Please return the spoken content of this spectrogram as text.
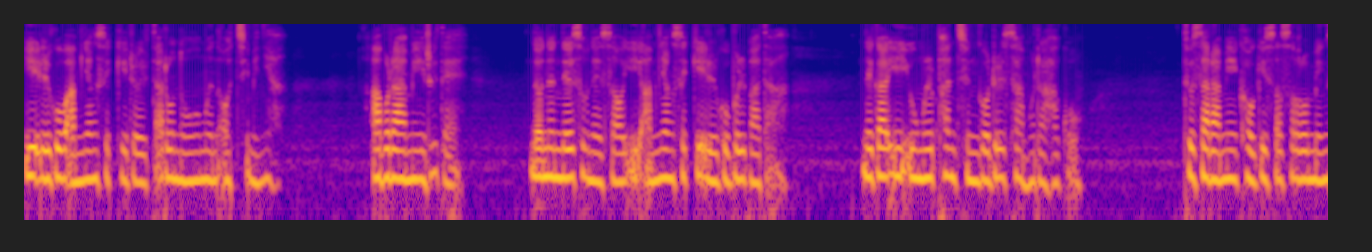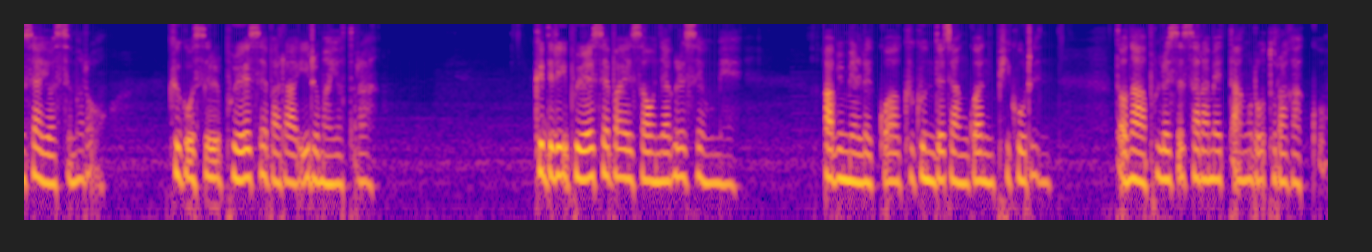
이 일곱 암양 새끼를 따로 놓음은 어찌미냐. 아브라함이 이르되 너는 내 손에서 이 암양 새끼 일곱을 받아 내가 이 우물판 증거를 삼으라 하고 두 사람이 거기서 서로 맹세하였으므로 그곳을 브엘세바라 이름하였더라. 그들이 브엘세바에서 언약을 세우매 아비멜렉과 그 군대 장관 비골은 떠나 블레셋 사람의 땅으로 돌아갔고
